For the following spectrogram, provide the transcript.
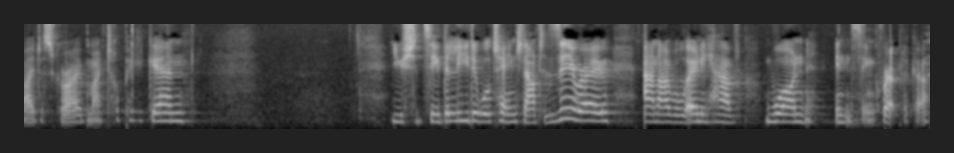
If I describe my topic again, you should see the leader will change now to zero, and I will only have one in-sync replica.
